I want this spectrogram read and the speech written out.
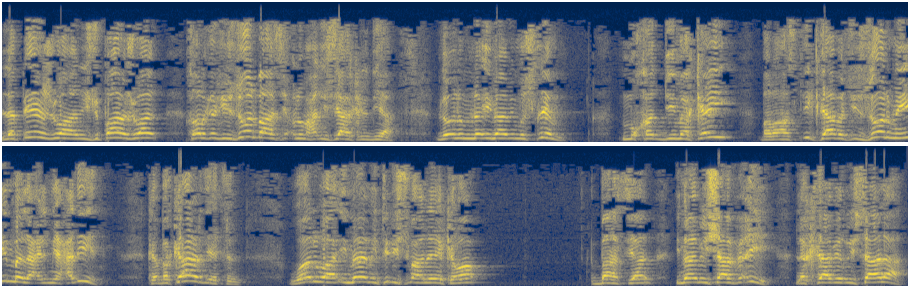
لبي جواني جبا جوان خلق زور باسي علوم حديث كردية لون من إمام مسلم. مقدمة كي براستي كتابة زور مهمة لعلم حديث. كبكار ديتن. وروى إمامي تليش معناه كوا باسيان إمامي شافعي لكتاب الرسالة.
